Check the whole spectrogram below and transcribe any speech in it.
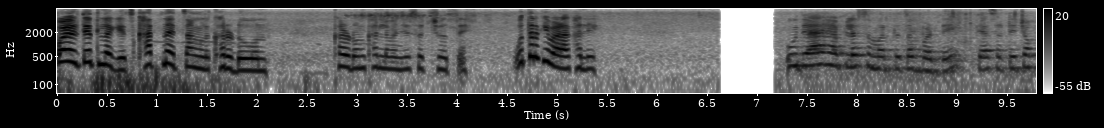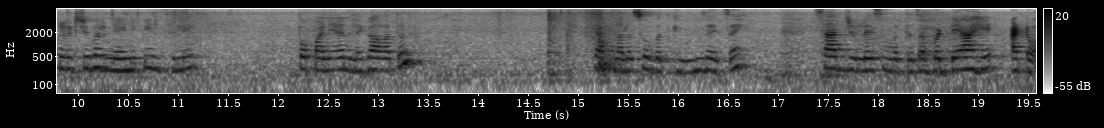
पळतेत लगेच खात नाहीत चांगलं खरडून. खरडून खाल्लं म्हणजे स्वच्छ होते उतर की बाळा खाली उद्या आहे आपल्या समर्थाचा बर्थडे त्यासाठी चॉकलेटची भरणी आणि पेन्सिली पप्पाने आणले गावातून. ते आपणाला सोबत घेऊन जायचं आहे सात जुलै समर्थाचा बड्डे आहे आठवा.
